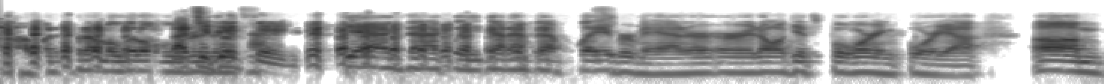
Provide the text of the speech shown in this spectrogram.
uh, but, but, I'm a little. That's a good thing. yeah, exactly. You got to have that flavor, man, or, or it all gets boring for you. Um,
